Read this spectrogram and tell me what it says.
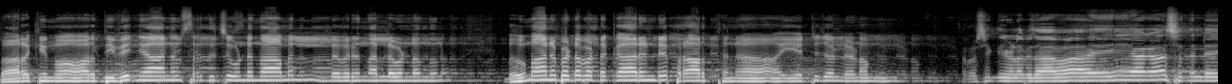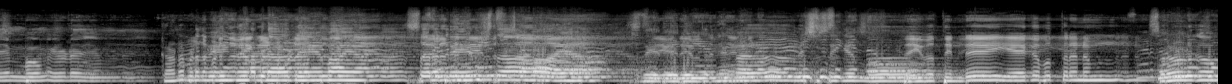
ബാറക്കിമോർ ദിവ്യജ്ഞാനം ശ്രദ്ധിച്ചുകൊണ്ട് നാം എല്ലാവരും നല്ലവണ്ണെന്ന് ബഹുമാനപ്പെട്ട പട്ടക്കാരന്റെ പ്രാർത്ഥന ഏറ്റുചൊല്ലണം. സർവശക്തിയുള്ള പിതാവായ ആകാശത്തിന്റെയും ഭൂമിയുടെയും കാണപ്പെടുന്നവയും കാണപ്പെടാത്തതുമായ സർവത്തിലെയും വിശുദ്ധമായ സ്നേഹത്തിൽ ഞങ്ങൾ വിശ്വസിക്കുന്നു. ദൈവത്തിന്റെ ഏകപുത്രനും സർവലോകവും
